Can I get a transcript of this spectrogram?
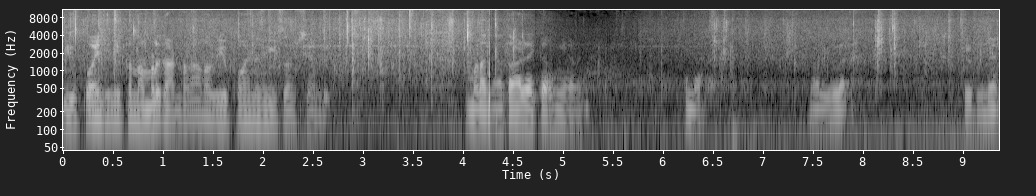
വ്യൂ പോയിന്റ് ഇനിയിപ്പോൾ നമ്മൾ കണ്ടതാണോ വ്യൂ പോയിന്റ് എനിക്ക് സംശയമുണ്ട്. നമ്മളങ്ങനെ താഴേക്ക് ഇറങ്ങിയാണ് എന്താ നല്ല കിടിലൻ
